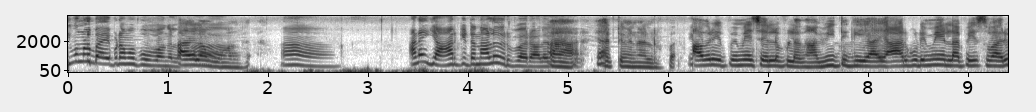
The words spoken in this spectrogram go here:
இவங்களும் பயப்படாம போவாங்களா? அதெல்லாம் போவாங்க. ஆ. ஆனால் யார்கிட்டனாலும் இருப்பார் ஆ யார்கிட்ட வேணாலும் இருப்பார். அவர் எப்பயுமே செல்ல பிள்ளை தான். வீட்டுக்கு யார் கூடயுமே எல்லாம் பேசுவார்.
